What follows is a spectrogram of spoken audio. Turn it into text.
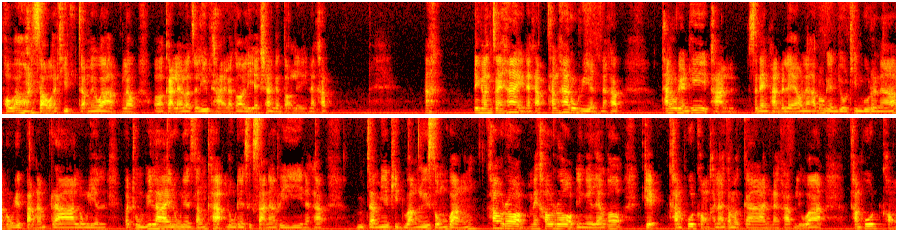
เพราะว่าวันเสาร์อาทิตย์จะไม่ว่างเราออกอากาศแล้วเราจะรีบถ่ายแล้วก็รีแอคชั่นกันต่อเลยนะครับอะเป็นกำลังใจให้นะครับทั้ง 5 โรงเรียนนะครับ ทั้งโรงเรียนที่ผ่านแสดงผ่านไปแล้วนะครับ โรงเรียนโยธินบูรณะ โรงเรียนปากน้ำปราโรงเรียนปทุมวิไลโรงเรียนสังขะ โรงเรียนศึกษานารีนะครับ จะมีผิดหวังหรือสมหวังเข้ารอบไม่เข้ารอบยังไง แล้วก็เก็บคำพูดของคณะกรรมการนะครับ หรือว่าคำพูดของ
